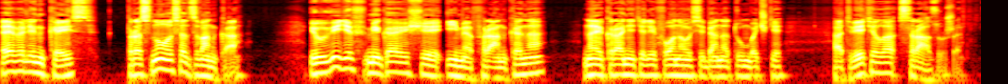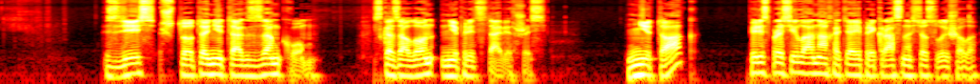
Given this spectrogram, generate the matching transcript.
Эвелин Кейс проснулась от звонка и, увидев мигающее имя Франкена на экране телефона у себя на тумбочке, ответила сразу же. «Здесь что-то не так с замком», — сказал он, не представившись. «Не так?» — переспросила она, хотя и прекрасно все слышала.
